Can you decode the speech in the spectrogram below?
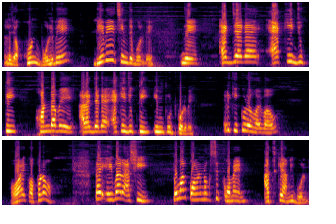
তাহলে যখন বলবে ভেবে চিনতে বলবে যে এক জায়গায় একই যুক্তি খণ্ডাবে আর এক জায়গায় একই যুক্তি ইনপুট করবে। এটা কী করে হয় বাবু হয় কখনো? তাই এইবার আসি তোমার কমেন্ট বক্সে কমেন্ট আজকে আমি বলব,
